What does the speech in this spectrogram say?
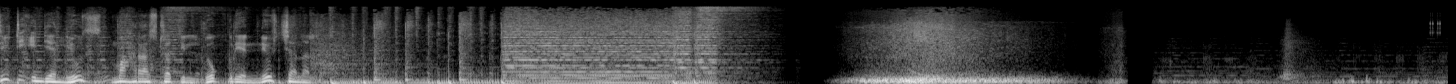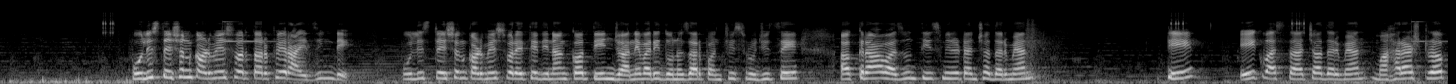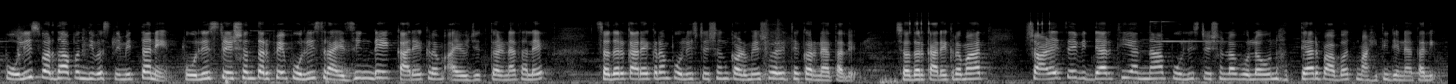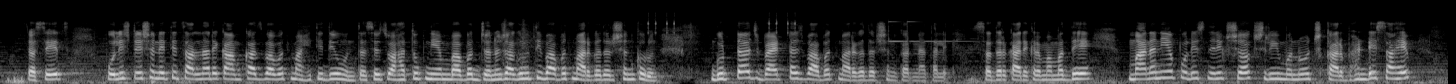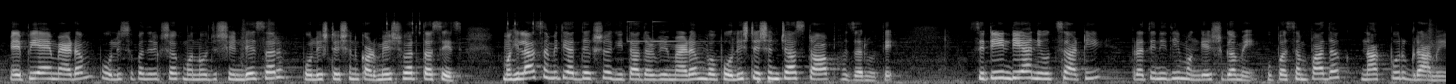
City India news महाराष्ट्रातील लोकप्रिय news channel. Police station Kadmeshwar तर्फे raising day. Police station Kadmeshwar येथे दिनांक तीन जानेवारी दोन हजार पंचवीस रोजीचे अकरा वाजून तीस मिनिटांच्या दरम्यान ते एक वाजताच्या दरम्यान महाराष्ट्र पोलीस वर्धापन दिवस निमित्ताने पोलीस स्टेशनतर्फे पोलीस रायझिंग डे कार्यक्रम आयोजित करण्यात आले. सदर कार्यक्रम पोलीस स्टेशन कडमेश्वर येथे करण्यात आले. सदर कार्यक्रमात शाळेचे विद्यार्थी यांना पोलीस स्टेशनला बोलावून हत्यारबाबत माहिती देण्यात आली. तसेच पोलीस स्टेशन येथे चालणारे कामकाजबाबत माहिती देऊन तसेच वाहतूक नियमबाबत जनजागृतीबाबत मार्गदर्शन करून गुड टच बॅड टच बाबत मार्गदर्शन करण्यात आले. सदर कार्यक्रमामध्ये माननीय पोलीस निरीक्षक श्री मनोज कारभांडे साहेब A P I madam police उपनिरीक्षक Manoj Shinde sir police station Kadmeshwar तसेच महिला समिती अध्यक्ष गीता दळवी मॅडम व पोलीस स्टेशनच्या स्टाफ हजर होते. सिटी इंडिया न्यूजसाठी प्रतिनिधी मंगेश गमे उपसंपादक नागपूर ग्रामीण.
